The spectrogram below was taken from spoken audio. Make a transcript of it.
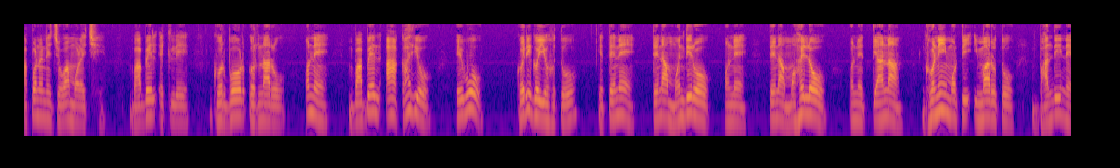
આપણને જોવા મળે છે. બાબેલ એટલે ગોરબોળ કરનારો અને બાબેલ આ કાર્યો એવો કરી ગયો હતો કે તેને તેના મંદિરો અને તેના મહેલો અને ત્યાંના ઘણી મોટી ઇમારતો બાંધીને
